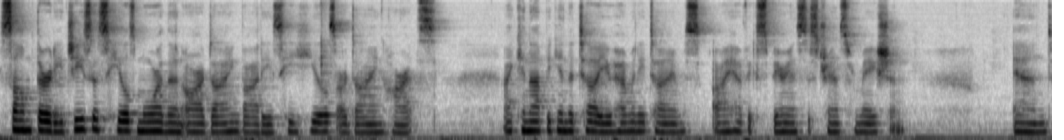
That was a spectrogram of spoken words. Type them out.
Psalm 30 Jesus heals more than our dying bodies, he heals our dying hearts. I cannot begin to tell you how many times I have experienced this transformation. And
